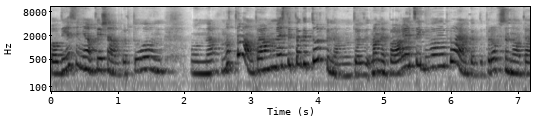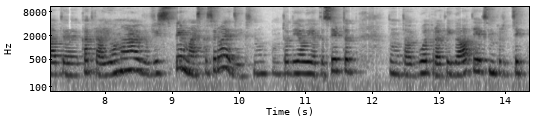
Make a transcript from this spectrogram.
paldies viņām tiešām par to. Un, un, nu tā, un tā mēs te tagad turpinam. Un tad man ir pārliecība vēl joprojām, ka profesionalitāte katrā jomā ir viss pirmais, kas ir vajadzīgs. Nu, un tad jau, ja tas ir, tad nu, tā godprātīga attieksme, cik,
